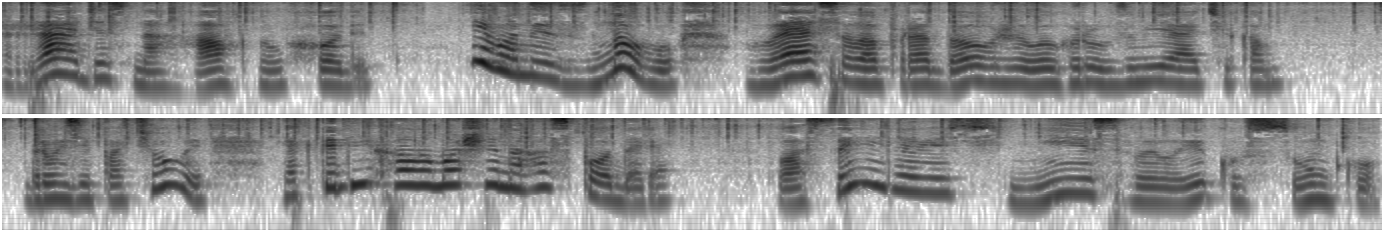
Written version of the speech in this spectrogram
радісно гавкнув хобіт. І вони знову весело продовжили гру з м'ячиком. Друзі почули, як під'їхала машина господаря. Васильович ніс велику сумку.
